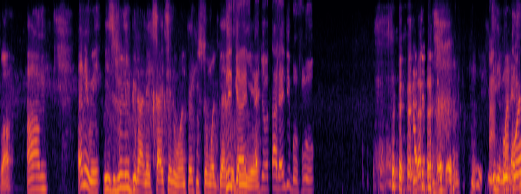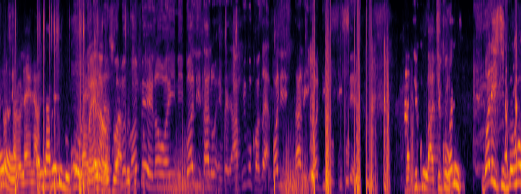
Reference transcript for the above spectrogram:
Wow. Um. Anyway, it's really been an exciting one. Thank you so much, guys, please for being guys here. Ẹjọ ta lẹ ń dìbò fún o. See the man that's in North Carolina. Ọjà fẹ́ dìbò fún Like, ọmọ ẹ ẹ̀ tell náà. us who are mo voting kàn béèrè lọ́wọ́ yín ni bọ́ọ̀lì ta ló i'm even concerned bọ́ọ̀lì ta lè yọ dìbò fún sí. Atiku, Atiku. Bọ́lí ti gbowó.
